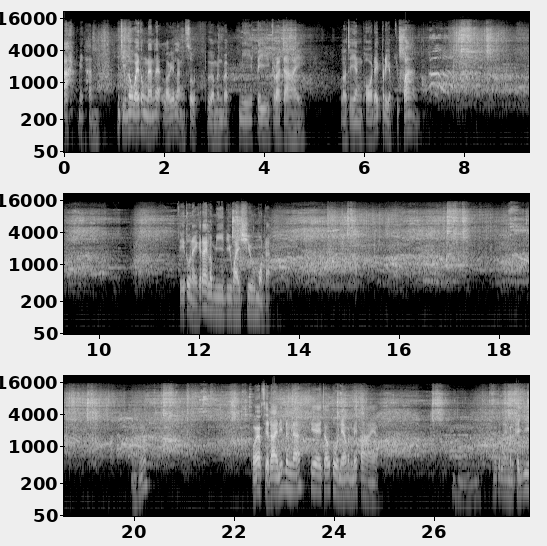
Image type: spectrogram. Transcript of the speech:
อะ ไม่ทัน จริง ๆ ต้องไว้ตรงนั้นแหละ เราไว้หลังสุด เผื่อมันแบบมีตีกระจาย เราจะยังพอได้เปรียบอยู่บ้าง ตีตัวไหนก็ได้เรามีดีไวชิลหมดอะผมแอบเสียดายนิดนึงนะ ที่ไอ้เจ้าตัวเนี้ยมันไม่ตายอะไม่เป็นไร มันขยี้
